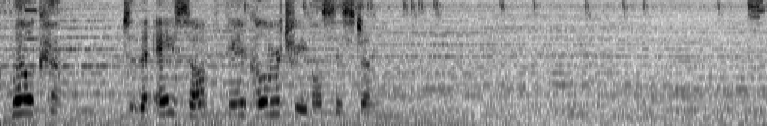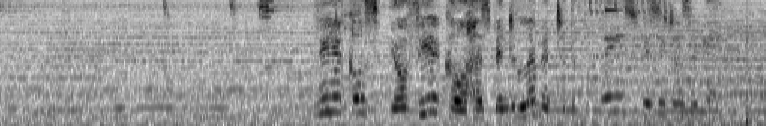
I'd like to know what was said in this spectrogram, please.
Welcome to the ASOP Vehicle Retrieval System. Vehicles, your vehicle has been delivered to the... Please visit us again.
